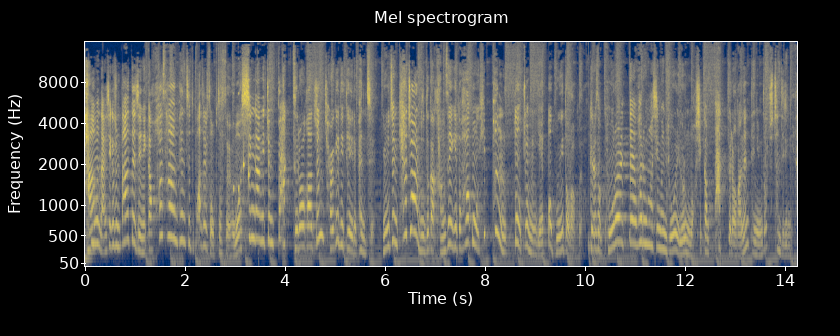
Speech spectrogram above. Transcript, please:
다음은 날씨가 좀 따뜻해지니까 화사한 pants도 빠질 수 없었어요. washing감이 좀 빡 들어가준 절개 디테일의 팬츠. 요즘 캐주얼 무드가 강세이기도 하고 hip한 look도 좀 예뻐 보이더라고요. 그래서 그럴 때 활용하시면 좋을 이런 washing감 빡 들어가는 데님도 추천드립니다.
